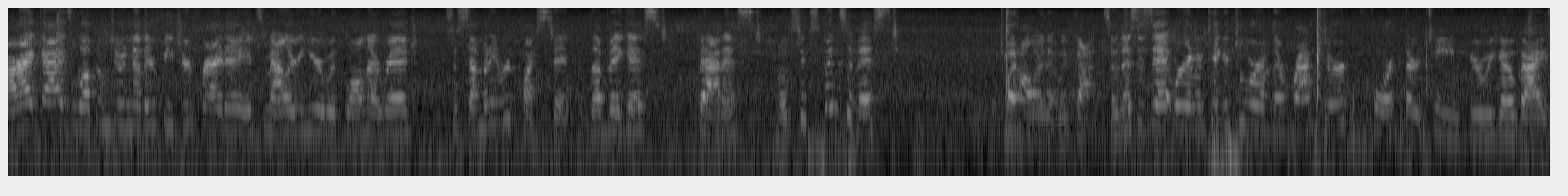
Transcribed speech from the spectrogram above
All right, guys, welcome to another Feature Friday. It's Mallory here with Walnut Ridge. So somebody requested the biggest, baddest, most expensivest toy hauler that we've got. So this is it. We're gonna take a tour of the Raptor 413. Here we go, guys.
